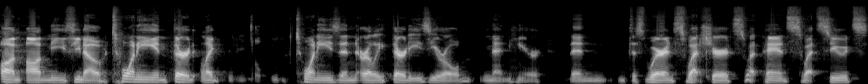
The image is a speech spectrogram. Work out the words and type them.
on on these you know 20 and 30 like 20s and early 30s year old men here then just wearing sweatshirts sweatpants sweatsuits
